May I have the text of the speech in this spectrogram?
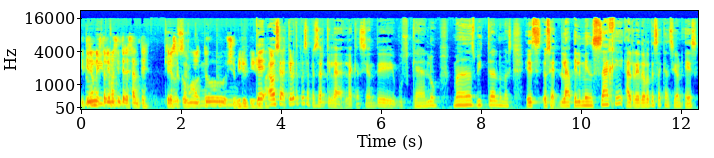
Y tiene una historia más interesante. Quiero ser como, tú. Que, ah, o sea, que no te pones a pensar que la, la canción de Buscalo más vital nomás es, o sea, la, el mensaje alrededor de esa canción es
